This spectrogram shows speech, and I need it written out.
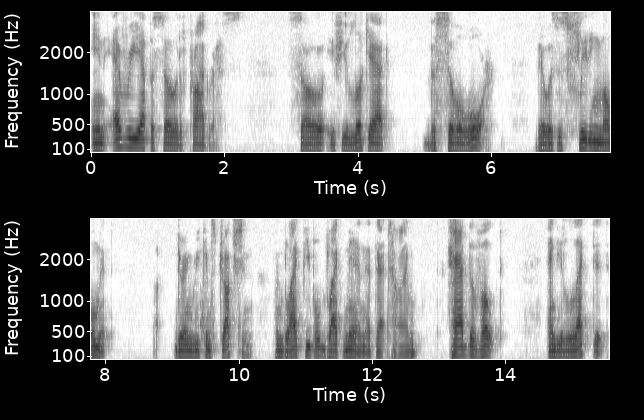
in every episode of progress. So if you look at the Civil War, there was this fleeting moment uh, during Reconstruction when black people, black men at that time, had the vote and elected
